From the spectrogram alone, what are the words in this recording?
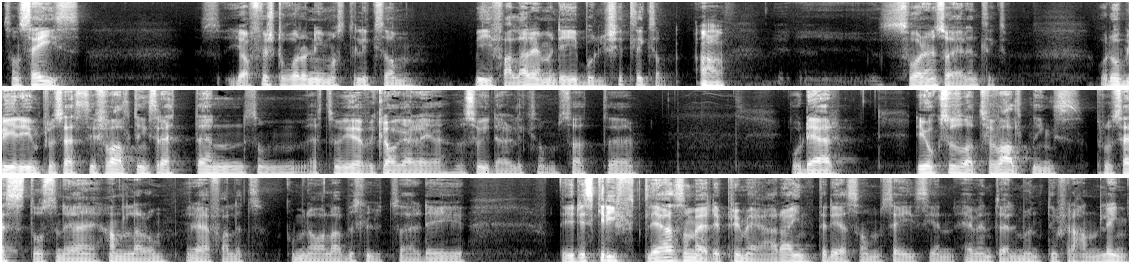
som sägs? Jag förstår och ni måste liksom bifalla det, men det är bullshit liksom. Ja. Svårare än så är det inte. Liksom. Och då blir det ju en process i förvaltningsrätten som, eftersom vi överklagar det och så vidare. Liksom. Så att, eh, och där, det är också så att förvaltningsprocess då, som det handlar om i det här fallet, kommunala beslut, så här, det är det, är det skriftliga som är det primära, inte det som sägs i en eventuell muntlig förhandling.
